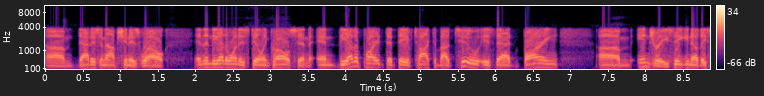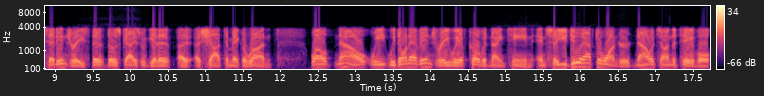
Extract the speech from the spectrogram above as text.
Um, that is an option as well. And then the other one is Dylan Carlson. And the other part that they've talked about too is that barring um, injuries, they, you know, they said injuries, those guys would get a, a, a shot to make a run. Well, now we, we don't have injury, we have COVID 19. And so you do have to wonder now it's on the table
